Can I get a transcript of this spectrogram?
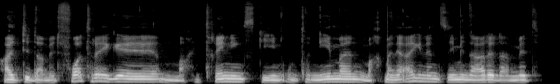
halte damit Vorträge, mache Trainings, gehe in Unternehmen, mache meine eigenen Seminare damit,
